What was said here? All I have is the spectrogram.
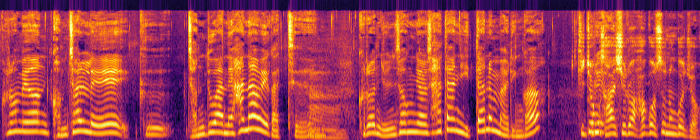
그러면 검찰 내에 그 전두환의 하나회 같은 음. 그런 윤석열 사단이 있다는 말인가? 기정사실화 하고 쓰는 거죠.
